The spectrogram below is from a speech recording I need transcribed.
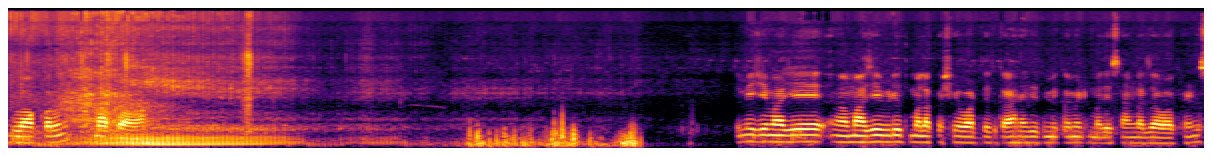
ब्लॉक करून दाखवावा. तुम्ही जे माझे माझे व्हिडिओ तुम्हाला कसे वाटतात काय नाही ते तुम्ही कमेंटमध्ये सांगत जावा फ्रेंड्स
